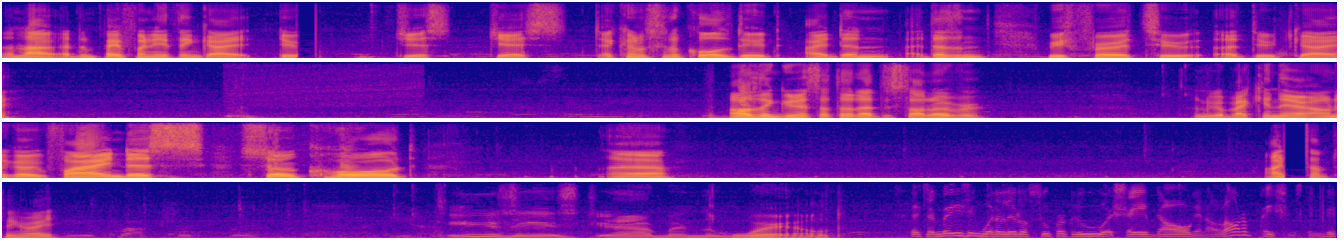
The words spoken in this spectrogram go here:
I don't know. I didn't pay for anything, guy. Dude, just just I kind of gonna call dude. I didn't. It doesn't refer to a dude guy. Oh, thank goodness! I thought I had to start over. I'm gonna go back in there. I'm gonna go find this so-called uh. I need something right. Easiest job in the World. It's amazing what a little super glue, a shaved dog, and a lot of patience can do.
